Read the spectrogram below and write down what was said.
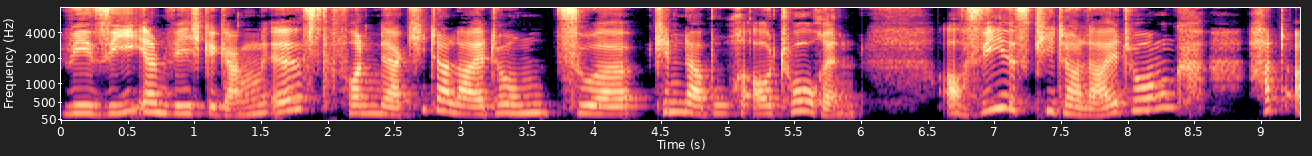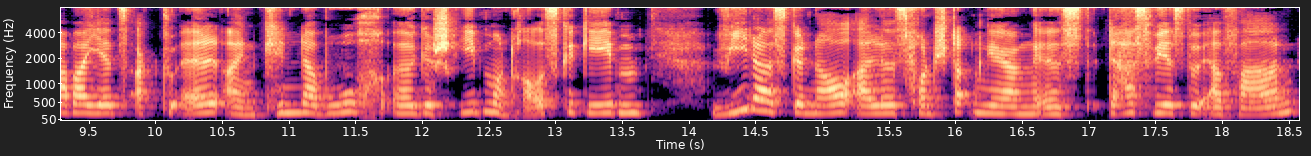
wie sie ihren Weg gegangen ist von der Kita-Leitung zur Kinderbuchautorin. Auch sie ist Kita-Leitung, hat aber jetzt aktuell ein Kinderbuch äh, geschrieben und rausgegeben. Wie das genau alles vonstatten gegangen ist, das wirst du erfahren.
